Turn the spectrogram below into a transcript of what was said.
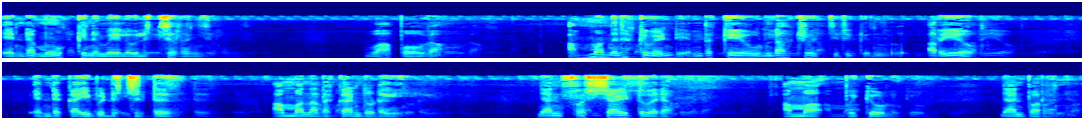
എന്റെ മൂക്കിനുമേൽ ഒലിച്ചിറങ്ങി. വാ പോകാം. അമ്മ നിനക്ക് വേണ്ടി എന്തൊക്കെയോ ഉണ്ടാക്കി വെച്ചിരിക്കുന്നു. അറിയോ? എന്റെ കൈ പിടിച്ചിട്ട് അമ്മ നടക്കാൻ തുടങ്ങി. ഞാൻ ഫ്രഷ് ആയിട്ട് വരാം. അമ്മ പൊയ്ക്കോളൂ. ഞാൻ പറഞ്ഞു.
